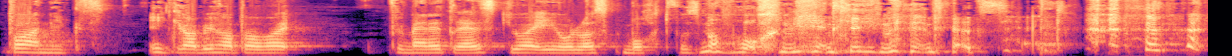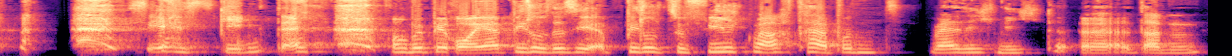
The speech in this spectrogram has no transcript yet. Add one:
War nix. Ich glaube, ich habe aber für meine 30 Jahre eh alles gemacht, was man machen in der Zeit. Sehr das Gegenteil. Aber ich bereue ein bisschen, dass ich ein bisschen zu viel gemacht habe und weiß ich nicht, äh, dann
